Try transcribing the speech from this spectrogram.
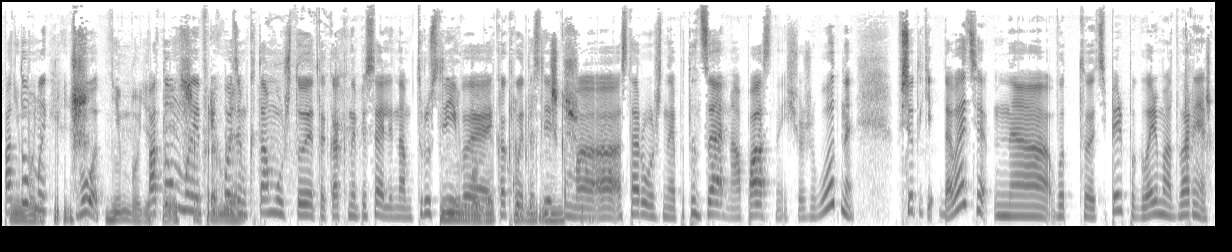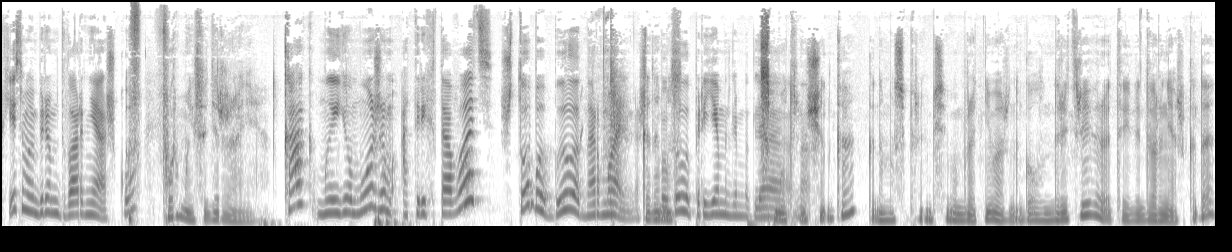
потом мы, меньше, вот, не будет потом мы проблем. приходим к тому, что это, как написали нам, трусливое, какое-то слишком меньше. А, осторожное, потенциально опасное еще животное. Все-таки давайте а, вот теперь поговорим о дворняжках. Если мы берем дворняжку, форма и содержание как мы ее можем отрихтовать, чтобы было нормально, когда чтобы было приемлемо для смотрим нас? щенка, когда мы собираемся выбрать, неважно, голден ретривер это или дворняжка, да,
